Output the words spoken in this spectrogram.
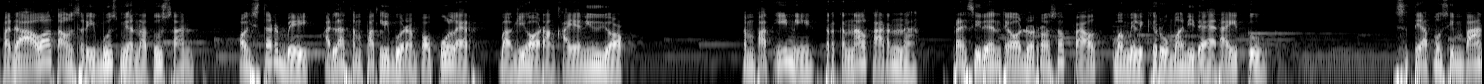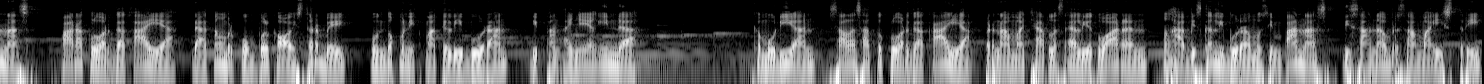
Pada awal tahun 1900-an, Oyster Bay adalah tempat liburan populer bagi orang kaya New York. Tempat ini terkenal karena Presiden Theodore Roosevelt memiliki rumah di daerah itu. Setiap musim panas, para keluarga kaya datang berkumpul ke Oyster Bay untuk menikmati liburan di pantainya yang indah. Kemudian, salah satu keluarga kaya bernama Charles Elliot Warren menghabiskan liburan musim panas di sana bersama istri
